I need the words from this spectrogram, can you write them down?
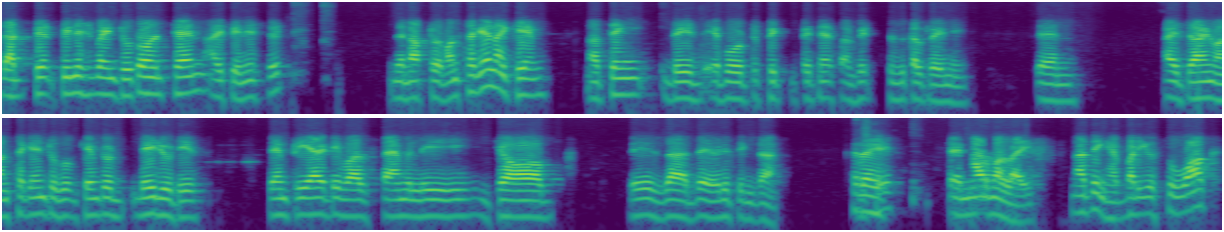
that finished by in 2010. I finished it. Then after once again I came. Nothing did about fit, fitness and fit, physical training. Then I joined once again to go, came to day duties. Then priority was family, job, this, that, everything done. Right. A normal life. Nothing happened. But I used to walk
